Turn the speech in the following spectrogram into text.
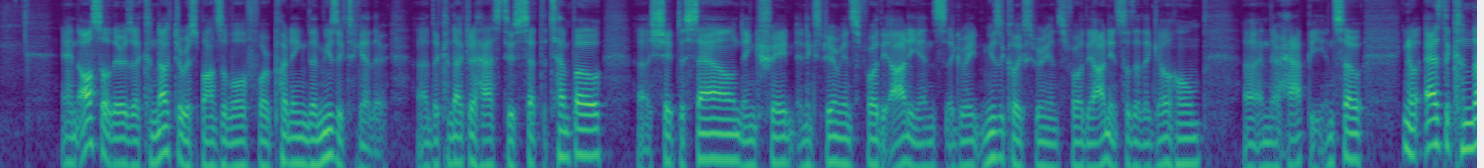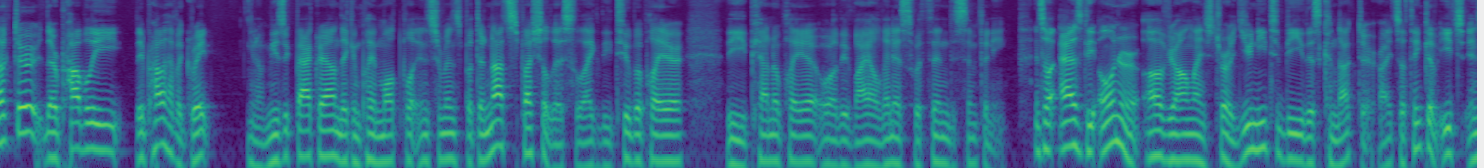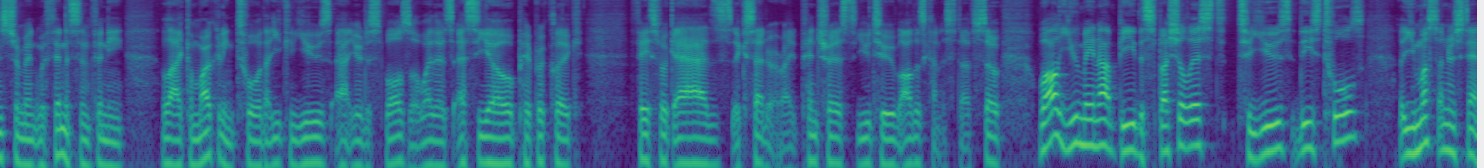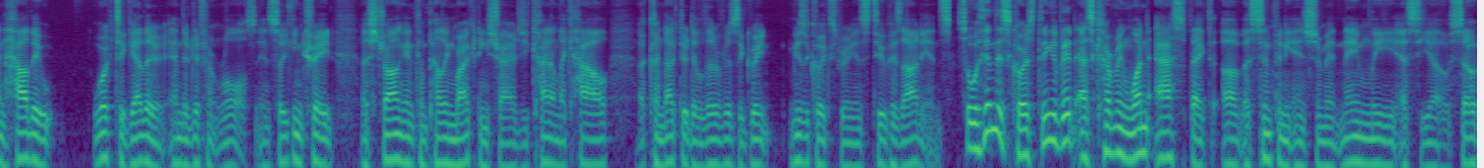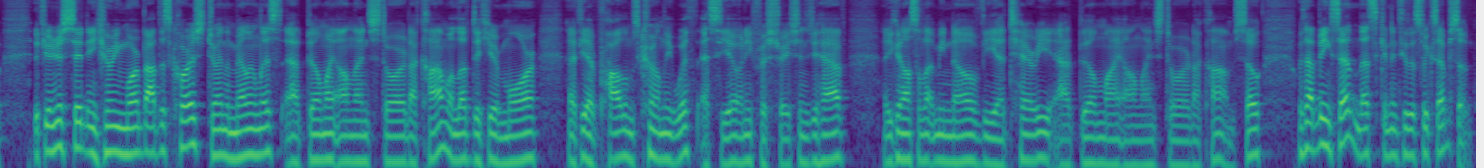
And also, there's a conductor responsible for putting the music together. Uh, the conductor has to set the tempo, uh, shape the sound, and create an experience for the audience, a great musical experience for the audience, so that they go home uh, and they're happy. And so, you know, as the conductor, they're probably they probably have a great you know music background they can play multiple instruments but they're not specialists like the tuba player the piano player or the violinist within the symphony and so as the owner of your online store you need to be this conductor right so think of each instrument within a symphony like a marketing tool that you can use at your disposal whether it's seo pay per click Facebook ads, etc., right? Pinterest, YouTube, all this kind of stuff. So while you may not be the specialist to use these tools, you must understand how they work together and their different roles. And so you can create a strong and compelling marketing strategy, kind of like how a conductor delivers a great musical experience to his audience. So within this course, think of it as covering one aspect of a symphony instrument, namely SEO. So if you're interested in hearing more about this course, join the mailing list at buildmyonlinestore.com. I'd love to hear more. If you have problems currently with SEO, any frustrations you have, uh, you can also let me know via terry at buildmyonlinestore.com. So with that being said, let's get into this week's episode.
